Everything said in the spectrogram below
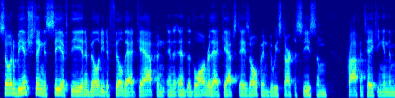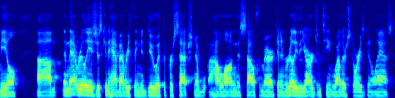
So it'll be interesting to see if the inability to fill that gap and, and, and the longer that gap stays open, do we start to see some profit taking in the meal? Um, and that really is just going to have everything to do with the perception of how long the South American and really the Argentine weather story is going to last.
